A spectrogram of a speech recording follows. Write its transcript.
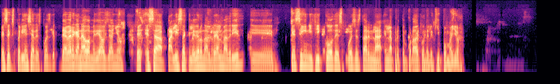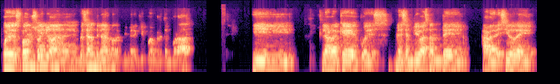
esa experiencia después de haber ganado a mediados de año e, esa paliza que le dieron al Real Madrid. Eh, ¿Qué significó después de estar en la, en la pretemporada con el equipo mayor? Pues fue un sueño eh, empezar a entrenar con el primer equipo en pretemporada y la verdad que pues me sentí bastante agradecido de,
